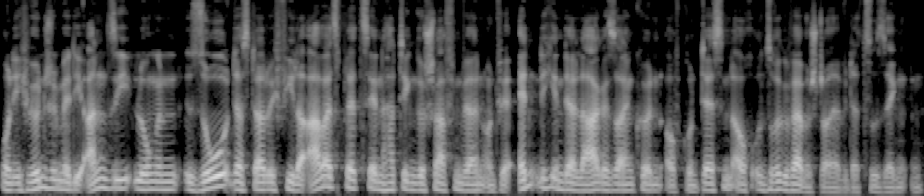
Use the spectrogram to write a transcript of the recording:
Und ich wünsche mir die Ansiedlungen so, dass dadurch viele Arbeitsplätze in Hattingen geschaffen werden und wir endlich in der Lage sein können, aufgrund dessen auch unsere Gewerbesteuer wieder zu senken.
